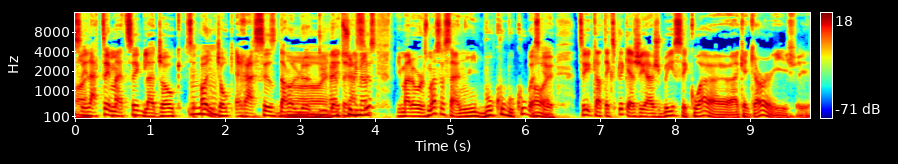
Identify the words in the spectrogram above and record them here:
Ouais. C'est la thématique de la joke. C'est pas une joke raciste dans Ouais, le but d'être Absolument. raciste. Puis malheureusement, ça, ça nuit beaucoup, beaucoup parce Ah ouais. que, tu sais, quand t'expliques à GHB c'est quoi euh, à quelqu'un, il fait,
